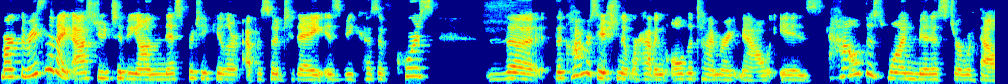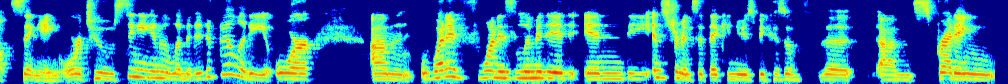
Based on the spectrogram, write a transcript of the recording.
Mark, the reason that I asked you to be on this particular episode today is because, of course, the the conversation that we're having all the time right now is how does one minister without singing or to singing in a limited ability? Or um, what if one is limited in the instruments that they can use because of the um, spreading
